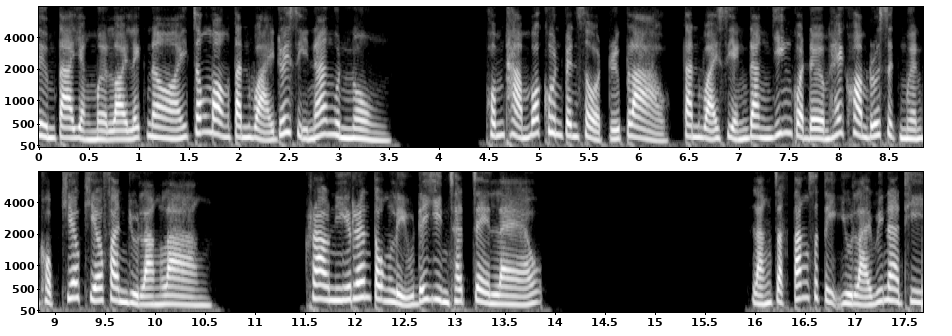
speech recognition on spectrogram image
ลืมตาอย่างเหม่อลอยเล็กน้อย จ้องมองตันหวายด้วยสีหน้างุนงง ผมถามว่าคุณเป็นโสดหรือเปล่า ตันหวายเสียงดังยิ่งกว่าเดิมให้ความรู้สึกเหมือนขบเคี้ยวเคี้ยวฟันอยู่ลางๆ คราวนี้เรื่นตรงหลิวได้ยินชัดเจนแล้ว หลังจากตั้งสติอยู่หลายวินาที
